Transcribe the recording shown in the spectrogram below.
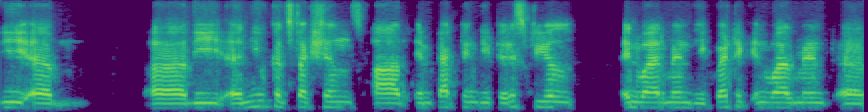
the um, uh, the new constructions are impacting the terrestrial environment, the aquatic environment, uh,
